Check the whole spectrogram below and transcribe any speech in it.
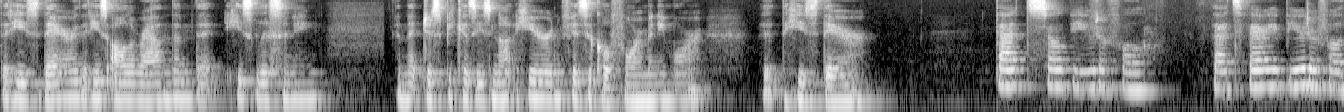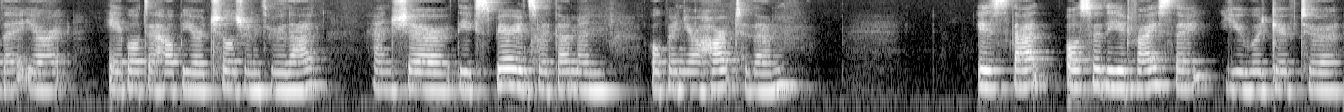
that he's there, that he's all around them, that he's listening, and that just because he's not here in physical form anymore, that he's there. That's so beautiful. That's very beautiful that you're able to help your children through that and share the experience with them and open your heart to them. Is that also the advice that you would give to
